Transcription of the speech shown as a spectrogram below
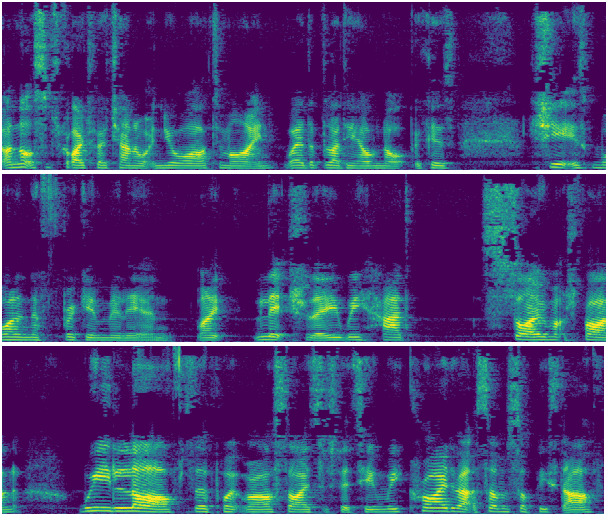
are not subscribed to her channel and you are to mine, where the bloody hell not? Because she is one in a frigging million. Like, literally, we had so much fun. We laughed to the point where our sides were splitting. We cried about some soppy stuff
